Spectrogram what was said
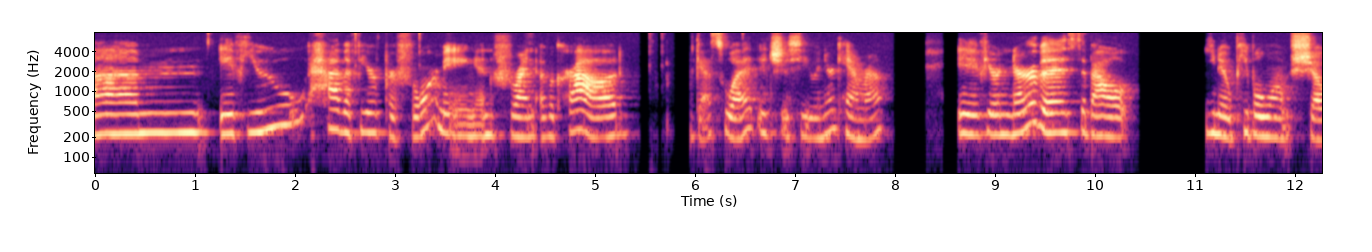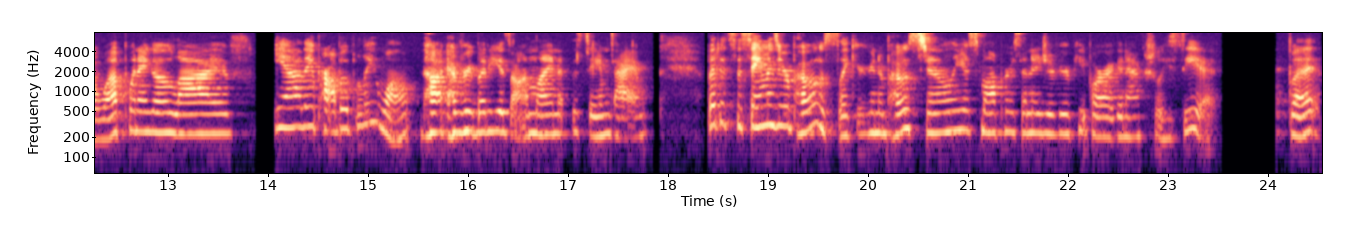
Um, if you have a fear of performing in front of a crowd, guess what? It's just you and your camera. If you're nervous about, you know, people won't show up when I go live, yeah, they probably won't. Not everybody is online at the same time. But it's the same as your post. Like you're going to post, and only a small percentage of your people are going to actually see it. But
